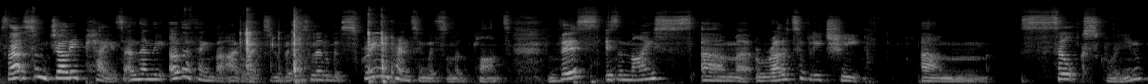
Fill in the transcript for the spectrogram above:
So that's some jelly plates. And then the other thing that I'd like to do but is a little bit screen printing with some of the plants. This is a nice, um, relatively cheap um, silk screen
